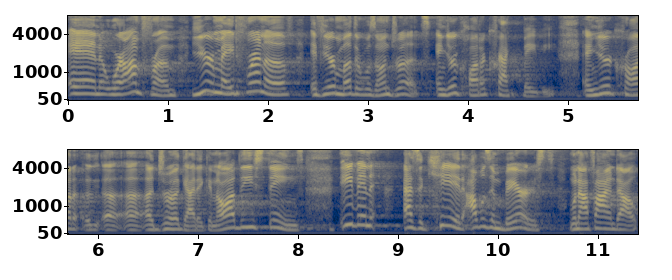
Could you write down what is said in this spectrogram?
And where I'm from, you're made fun of if your mother was on drugs and you're called a crack baby and you're called a, a, a, drug addict and all these things. Even as a kid, I was embarrassed when I found out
